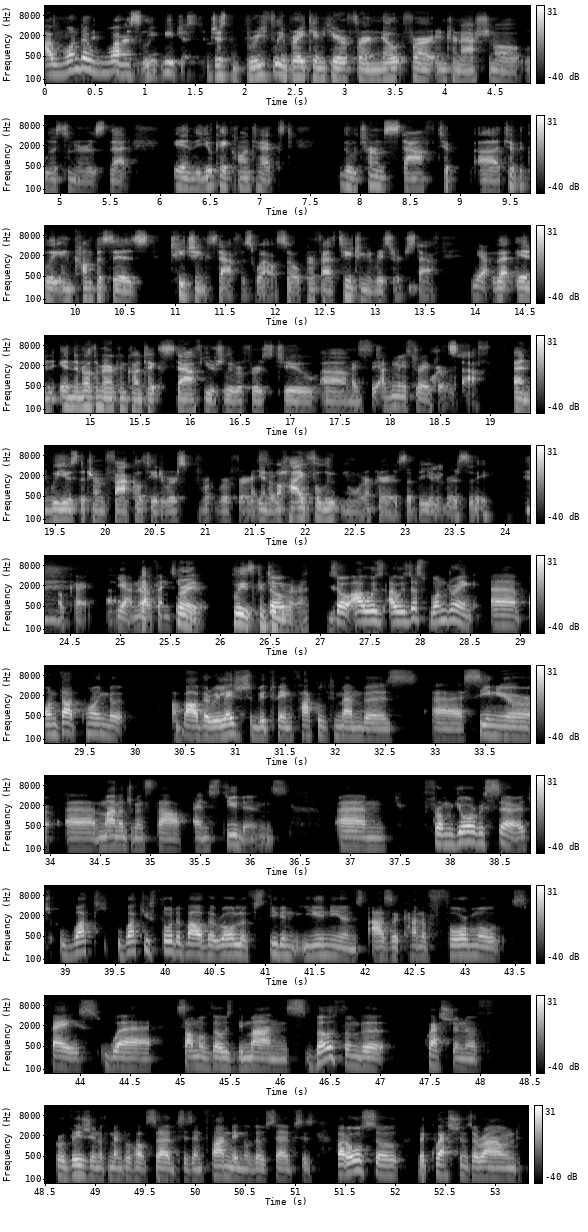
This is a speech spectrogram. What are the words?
I wonder what. Honestly, let me just just briefly break in here for a note for our international listeners that in the UK context, the term staff tip, uh, typically encompasses teaching staff as well. So profess teaching and research staff. Yeah. That in, in the North American context, staff usually refers to um, I see administrative staff, and we use the term faculty to res- refer, I you see. know, the highfalutin workers at the university. Okay. Uh, yeah. No. Uh, yeah. Thanks. Sorry. Please continue. So, so, I was I was just wondering uh, on that point about the relationship between faculty members uh, senior uh, management staff and students. Um, from your research, what, what you thought about the role of student unions as a kind of formal space where some of those demands, both on the question of provision of mental health services and funding of those services, but also the questions around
